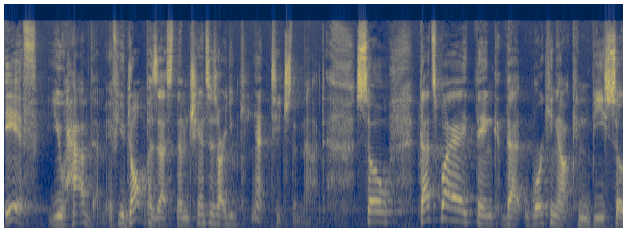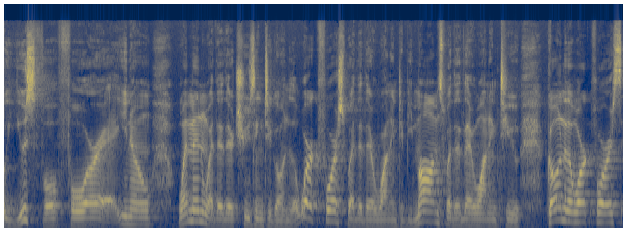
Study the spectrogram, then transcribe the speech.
if you have them. If you don't possess them, chances are you can't teach them that. So that's why I think that working out can be so useful for, you know, women, whether they're choosing to go into the workforce, whether they're wanting to be moms, whether they're wanting to go into the workforce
